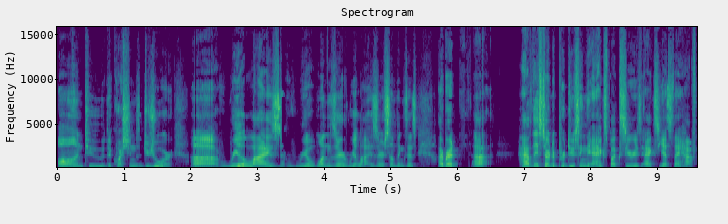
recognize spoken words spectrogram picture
on to the questions du jour. Uh, realize, real oneser, realizer, something says, Hi Brad, uh, have they started producing the Xbox Series X? Yes, they have.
